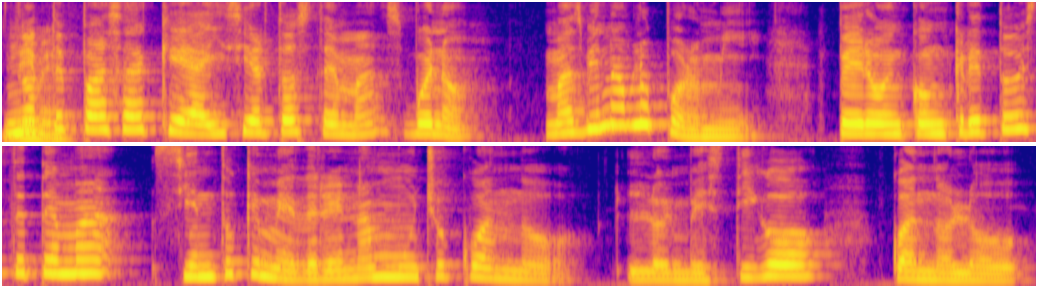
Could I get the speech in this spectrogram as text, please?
¿no Dime. te pasa que hay ciertos temas? Bueno, más bien hablo por mí, pero en concreto este tema siento que me drena mucho cuando lo investigo, cuando lo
